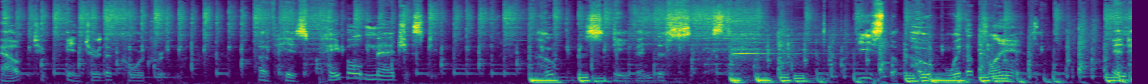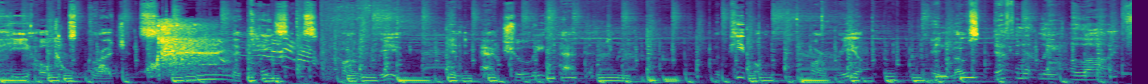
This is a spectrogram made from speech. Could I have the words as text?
about to enter the courtroom of His Papal Majesty, Pope Stephen VI. He's the Pope with a plan, and he holds grudges. The cases are real and actually happened. The people are real and most definitely alive.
